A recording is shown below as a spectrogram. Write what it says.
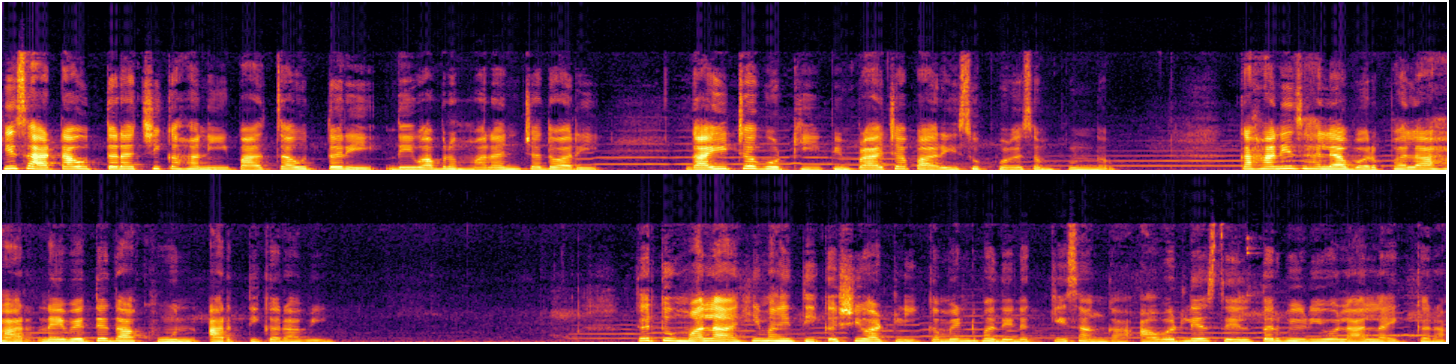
ही साठा उत्तराची कहाणी पाचचा उत्तरी देवा ब्रह्मांडांच्याद्वारे गाईच्या गोठी पिंपळाच्या पारी सुफळ संपूर्ण. कहाणी झाल्यावर फलाहार नैवेद्य दाखवून आरती करावी. तर तुम्हाला ही माहिती कशी वाटली? कमेंटमध्ये नक्की सांगा. आवडली असेल तर व्हिडिओला लाईक करा.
